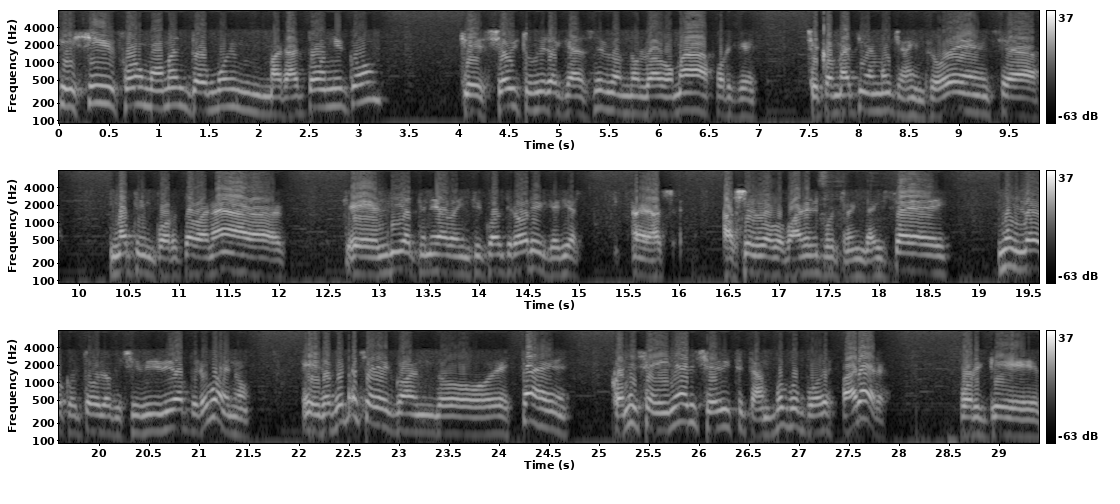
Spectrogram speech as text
Y sí, fue un momento muy maratónico, que si hoy tuviera que hacerlo no lo hago más porque se cometían muchas imprudencias, no te importaba nada, que el día tenía 24 horas y querías eh, hacerlo valer por 36, muy loco todo lo que se vivió, pero bueno, eh, lo que pasa es que cuando estás con esa inercia, viste, tampoco podés parar porque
